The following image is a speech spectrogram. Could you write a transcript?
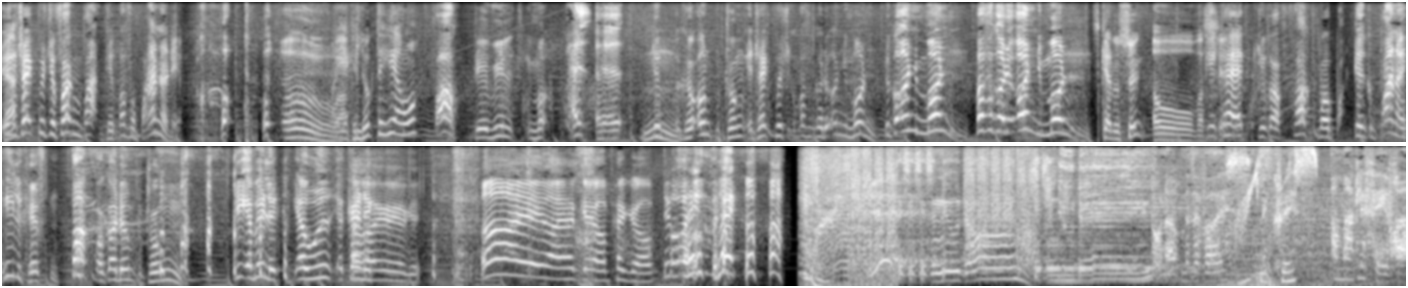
Ja. Jeg kan ikke, hvis det fucking brænder. Det er hvorfor brænder det? Jeg kan lugte det herovre. Fuck, det er vildt. I må... Ad, ad. Det gør ondt på tungen. Jeg tænker, hvorfor gør det ondt i munden? Det gør ondt i munden. Hvorfor gør det ondt i munden? Skal du synge? Åh, oh, hvor Det kan jeg ikke. Det gør, fuck, hvor, det brænder hele kæften. Fuck, hvor gør det ondt på tungen. Det, jeg vil ikke. Jeg er ude. Jeg kan ikke. Okay, okay. Ej, nej, han gav op, han gav op. Det går helt væk. It's a new dawn. It's a new day. Vågn op med The Voice med Chris og Mark Lefebvre.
